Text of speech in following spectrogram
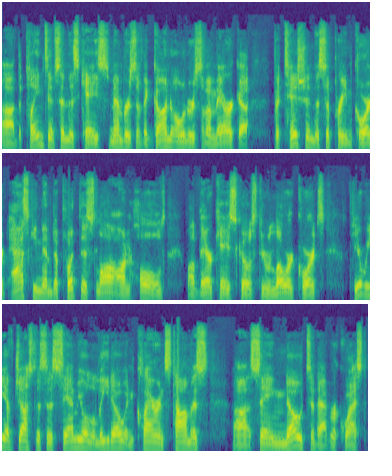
Uh, the plaintiffs in this case, members of the Gun Owners of America, petitioned the Supreme Court asking them to put this law on hold while their case goes through lower courts. Here we have Justices Samuel Alito and Clarence Thomas uh, saying no to that request.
